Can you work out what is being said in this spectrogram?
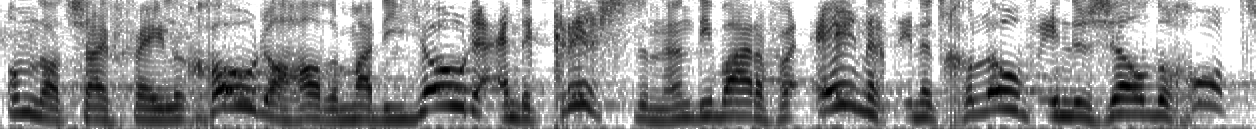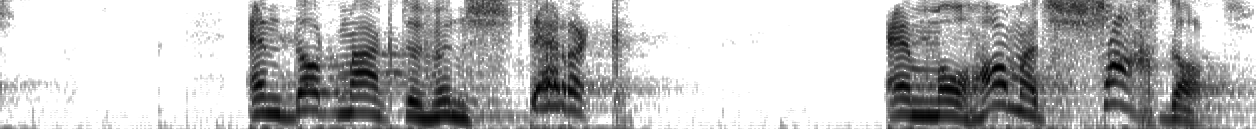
omdat zij vele goden hadden. Maar die Joden en de christenen, die waren verenigd in het geloof in dezelfde God. En dat maakte hun sterk. En Mohammed zag dat.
